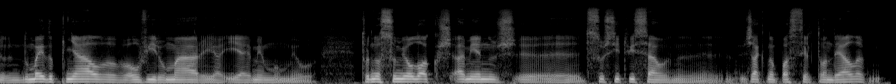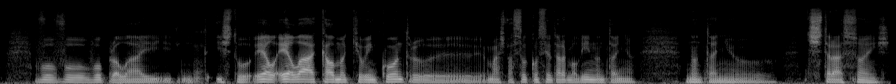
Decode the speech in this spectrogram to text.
no meio do pinhal a ouvir o mar e, e é mesmo o meu. Tornou-se o meu locus a menos uh, de substituição. Uh, já que não posso ser Tondela, vou, vou, vou para lá e, e estou. É, é, lá a calma que eu encontro. Uh, é mais fácil concentrar-me ali, não tenho. Não tenho distrações.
